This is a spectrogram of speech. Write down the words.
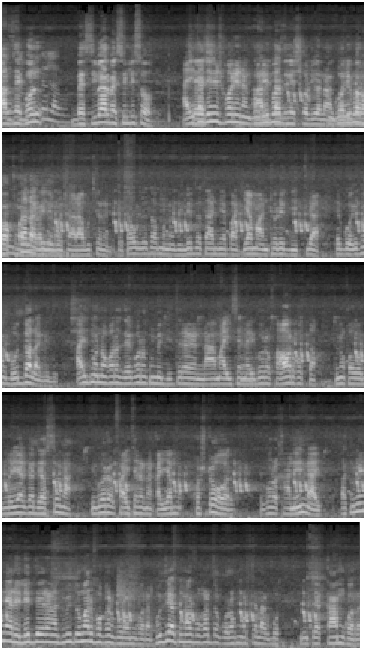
আর যেগুন বেশিবার বেশি লিছো শেষ। জিনিস করি না আর জিনিস করিও না গরিবের হক মানা লাগে যাব সারা কোথাও যেটা মনে দিলে যেটা নিয়ে পাটিয়া মানুষের দিতরা এ গরিবের বুদ্ধা লাগে যে। আজ মনে করো যে গরো তুমি দিতরা নাম আইছে না এগুলো খাওয়ার কথা তুমি খবর লইয়ার গা দেখছ না এগুলো পাইছে না খাইয়া কষ্ট হওয়ার এগুলো খানি নাই। আর তুমি না রিলিফ দিয়ে না তুমি তোমার ফকর গরম করা বুঝিয়া তোমার ফকর তো গরম করতে লাগবো তুমি তো কাম করা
